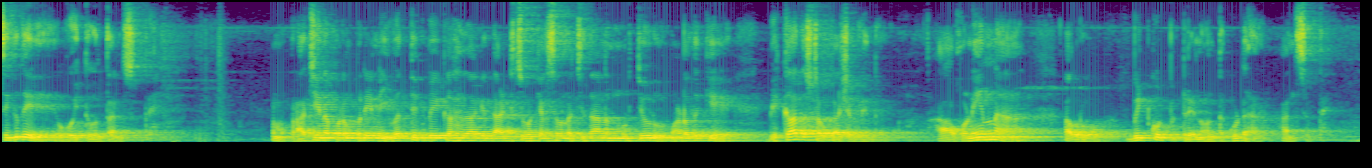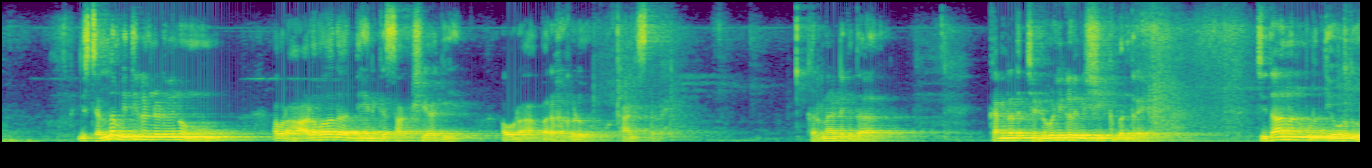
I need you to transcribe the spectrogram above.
ಸಿಗದೆ ಹೋಯಿತು ಅಂತ ಅನಿಸುತ್ತೆ. ನಮ್ಮ ಪ್ರಾಚೀನ ಪರಂಪರೆಯನ್ನು ಇವತ್ತಿಗೆ ಬೇಕಾದ ಹಾಗೆ ದಾಟಿಸುವ ಕೆಲಸವನ್ನು ಚಿದಾನಂದ ಮೂರ್ತಿಯವರು ಮಾಡೋದಕ್ಕೆ ಬೇಕಾದಷ್ಟು ಅವಕಾಶಗಳಿದ್ದವು. ಆ ಹೊಣೆಯನ್ನು ಅವರು ಬಿಟ್ಕೊಟ್ಬಿಟ್ರೇನೋ ಅಂತ ಕೂಡ ಅನಿಸುತ್ತೆ. ಇಷ್ಟೆಲ್ಲ ಮಿತಿಗಳ ನಡುವೆನೂ ಅವರ ಆಳವಾದ ಅಧ್ಯಯನಕ್ಕೆ ಸಾಕ್ಷಿಯಾಗಿ ಅವರ ಬರಹಗಳು ಕಾಣಿಸ್ತವೆ. ಕರ್ನಾಟಕದ ಕನ್ನಡ ಚಳುವಳಿಗಳ ವಿಷಯಕ್ಕೆ ಬಂದರೆ ಚಿದಾನಂದ ಮೂರ್ತಿಯವರದು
